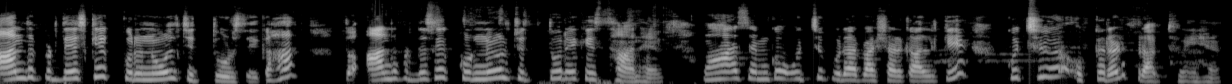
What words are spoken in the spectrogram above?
आंध्र प्रदेश के कुरनूल चित्तूर से। कहा? तो आंध्र प्रदेश के कुर्नूल चित्तूर एक स्थान है। वहाँ से हमको उच्च पुरापाषाण काल के कुछ उपकरण प्राप्त हुए हैं।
